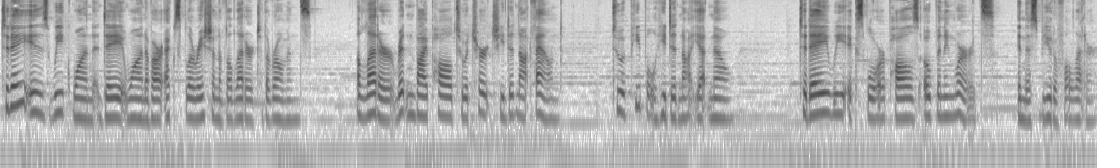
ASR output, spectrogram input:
Today is week one, day one of our exploration of the letter to the Romans, a letter written by Paul to a church he did not found, to a people he did not yet know. Today we explore Paul's opening words in this beautiful letter.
